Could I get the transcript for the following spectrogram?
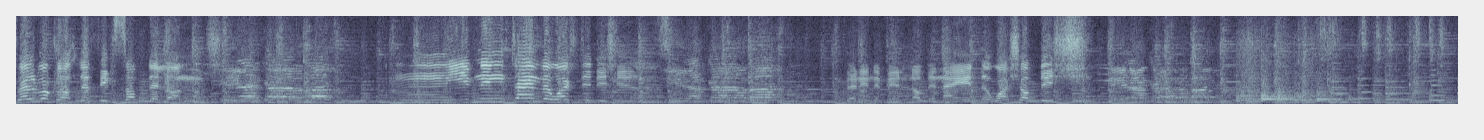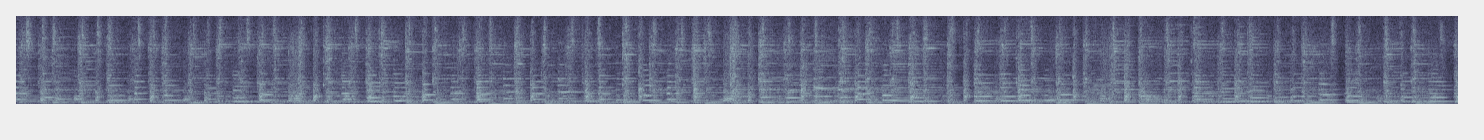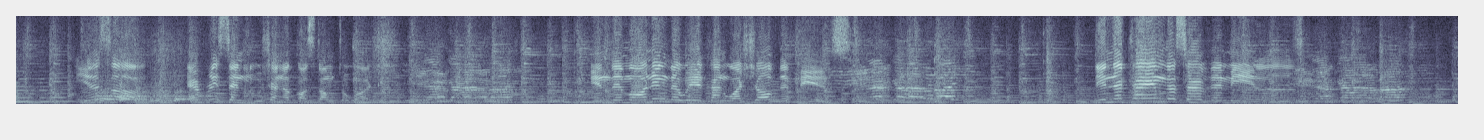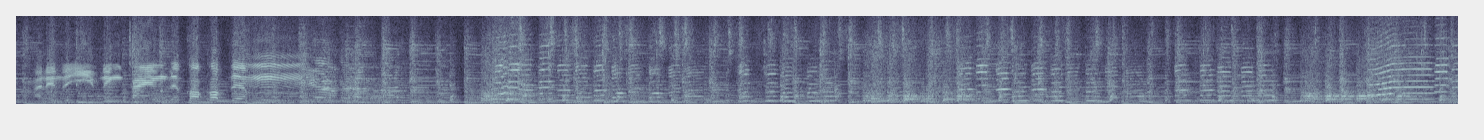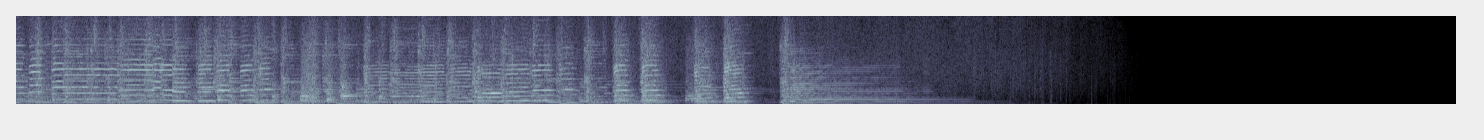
Twelve o'clock they fix up the lunch. Mm, evening time they wash the dishes. Then in the middle of the night they wash up dish. Yes, sir. Every St. Lucian accustomed to wash. In the morning they wake and wash off the face. Dinner time they serve the meals. And in the evening time they cock up them.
